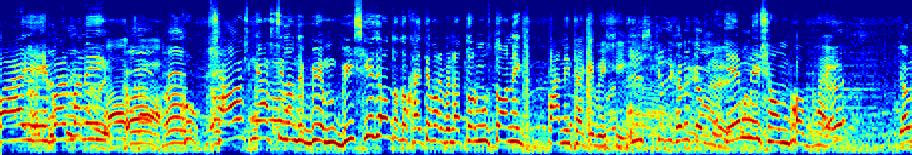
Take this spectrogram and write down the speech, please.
ভাই এবার মানে খুব সাহস নিয়ে আসছিলাম যে বিশ কেজি অন্তত খাইতে পারবে না তরমুজ তো অনেক পানি থাকে বেশি। বিশ কেজি খালি কেমনে? কেমনি সম্ভব ভাই? কেমন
